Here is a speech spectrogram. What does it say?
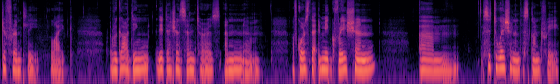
differently, like regarding detention centers and, um, of course, the immigration um, situation in this country?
